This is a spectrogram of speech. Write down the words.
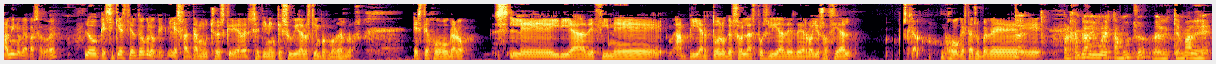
A mí no me ha pasado, ¿eh? Lo que sí que es cierto que lo que les falta mucho es que, a ver, se tienen que subir a los tiempos modernos. Este juego, claro, le iría de cine ampliar todo lo que son las posibilidades de rollo social. Pues claro, un juego que está súper de... Por ejemplo, a mí me molesta mucho el tema de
